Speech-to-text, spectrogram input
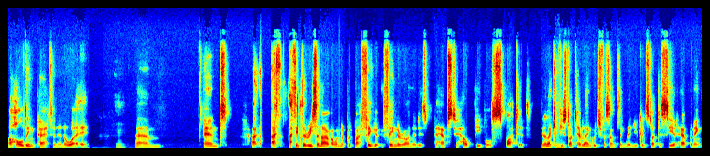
a holding pattern in a way, mm. um, and. I, I, I, think the reason I, I want to put my finger, finger on it is perhaps to help people spot it you know like if you mm. start to have language for something then you can start to see it happening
